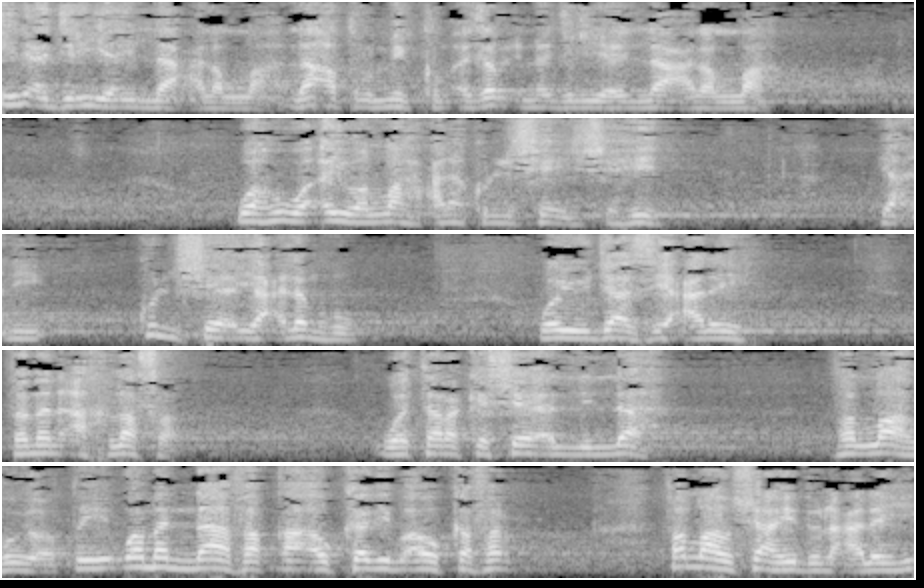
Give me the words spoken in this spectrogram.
إن أجري إلا على الله لا أطلب منكم أجر إن أجري إلا على الله. وهو أي أيوة الله على كل شيء شهيد. يعني كل شيء يعلمه ويجازي عليه. فمن أخلص وترك شيئا لله فالله يعطيه ومن نافق أو كذب أو كفر فالله شاهد عليه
